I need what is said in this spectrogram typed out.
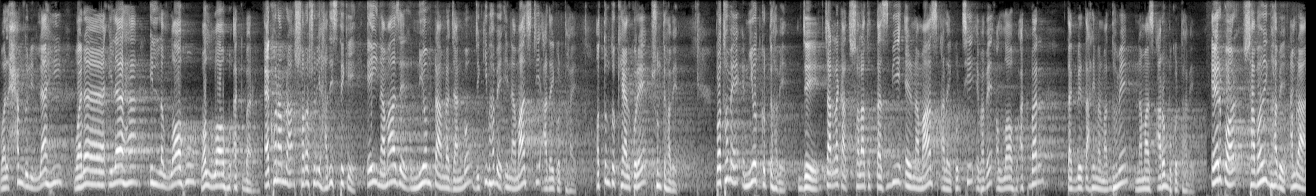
ওয়ালহামদুলিল্লাহি ওয়ালা ইলাহা ইল্লাল্লাহু ওয়াল্লাহু আকবার। এখন আমরা সরাসরি হাদিস থেকে এই নামাজের নিয়মটা আমরা জানব যে কীভাবে এই নামাজটি আদায় করতে হয়। অত্যন্ত খেয়াল করে শুনতে হবে। প্রথমে নিয়ত করতে হবে যে চার রাকাত সলাতুত তাসবি এর নামাজ আদায় করছি। এভাবে আল্লাহ আকবার, তাকবির তাহরিমার মাধ্যমে নামাজ আরম্ভ করতে হবে। এরপর স্বাভাবিকভাবে আমরা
